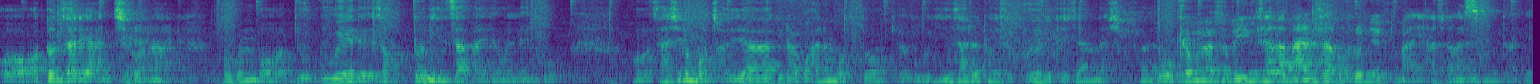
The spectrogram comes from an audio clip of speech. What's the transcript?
어, 떤 자리에 앉히거나 네. 혹은 뭐 누구에 대해서 어떤 인사 발령을 내고 어, 사실은 뭐 전략이라고 하는 것도 결국 인사를 통해서 구현이 되지 않나 싶어요. 뭐 경영에서도 인사가 만사 뭐 이런 얘기도 많이 하잖아요. 맞습니다. 예.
